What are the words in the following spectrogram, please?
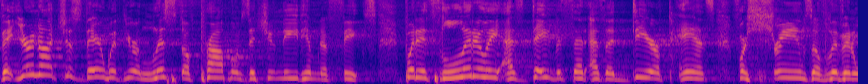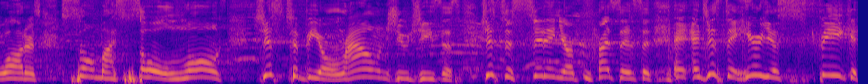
That you're not just there with your list of problems that you need him to fix, but it's literally, as David said, as a deer pants for streams of living waters, so my soul longs just to be around you, Jesus, just to sit in your presence and, and, and just to hear you speak.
